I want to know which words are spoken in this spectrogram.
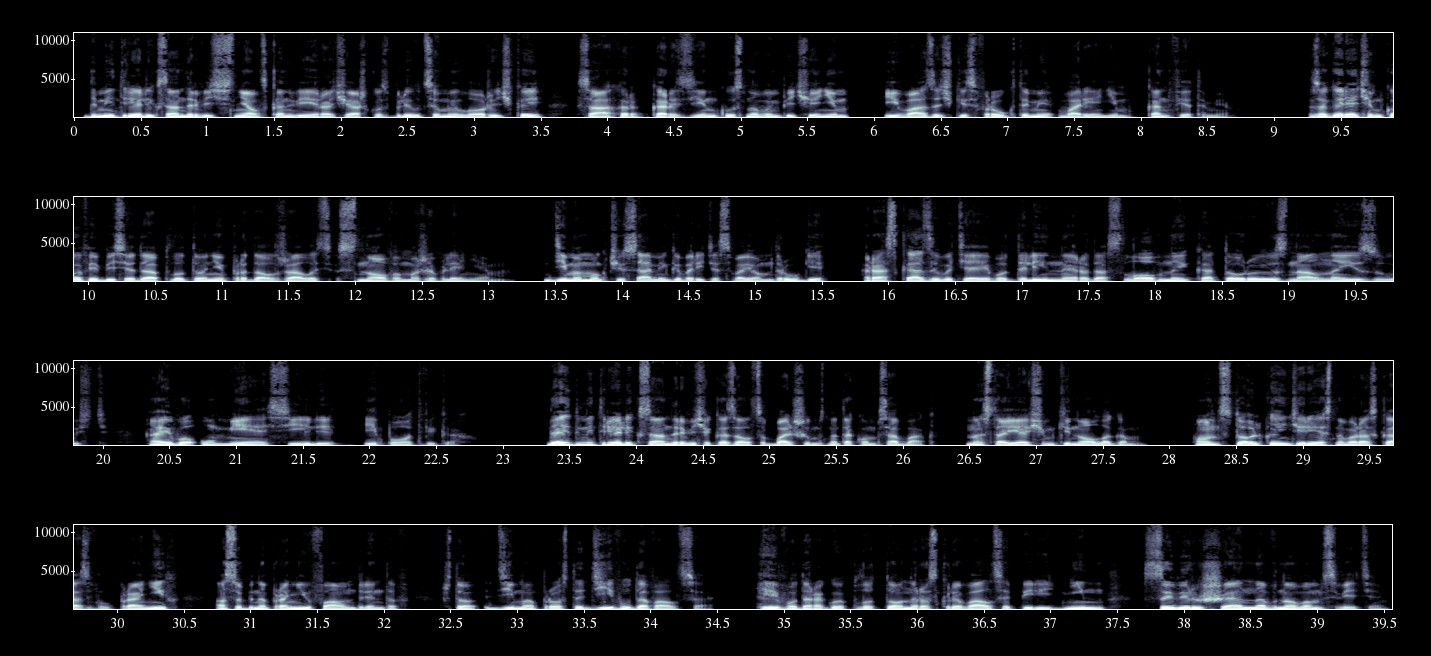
Дмитрий Александрович снял с конвейера чашку с блюдцем и ложечкой, сахар, корзинку с новым печеньем и вазочки с фруктами, вареньем, конфетами. За горячим кофе беседа о Плутоне продолжалась с новым оживлением. Дима мог часами говорить о своем друге, рассказывать о его длинной родословной, которую знал наизусть, о его уме, силе и подвигах. Да и Дмитрий Александрович оказался большим знатоком собак, настоящим кинологом, он столько интересного рассказывал про них, особенно про Ньюфаундлендов, что Дима просто диву давался, и его дорогой Плутон раскрывался перед ним совершенно в новом свете.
